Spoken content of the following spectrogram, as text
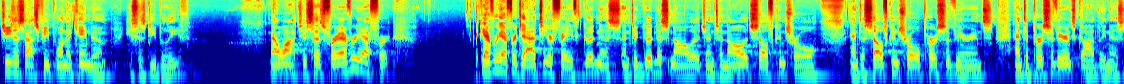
Jesus asked people when they came to him, he says, "Do you believe?" Now watch. He says, "For every effort Make every effort to add to your faith goodness, and to goodness, knowledge, and to knowledge, self control, and to self control, perseverance, and to perseverance, godliness,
